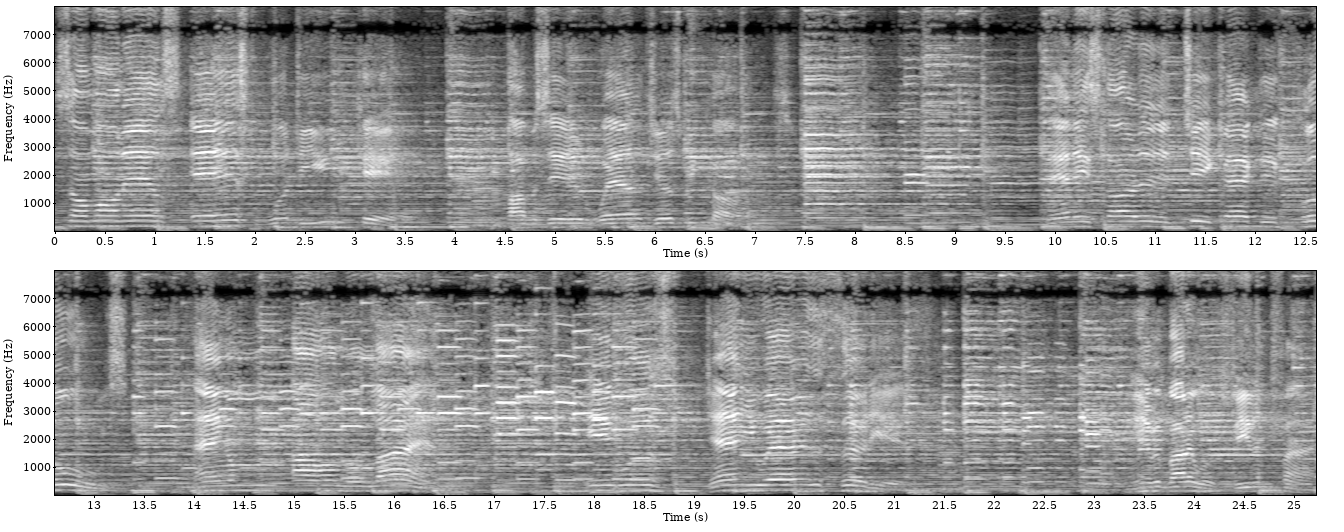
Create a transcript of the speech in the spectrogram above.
Someone else asked, care? Papa said, well, just because. Then he started to take back their clothes, hang them on the line. It was January the 30th. Everybody was feeling fine.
